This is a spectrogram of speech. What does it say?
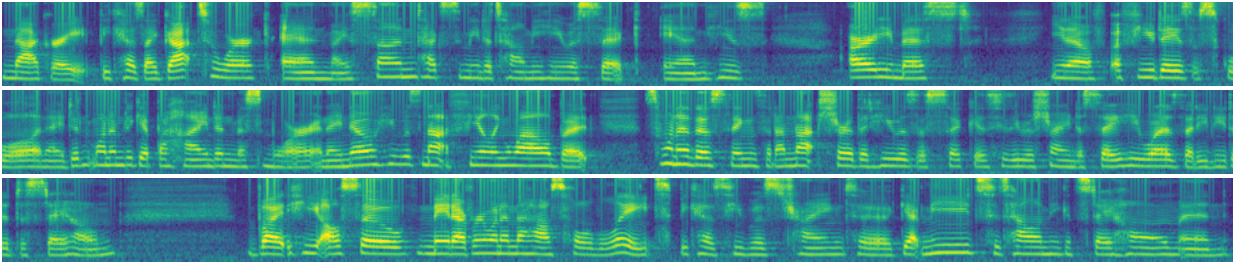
not great because I got to work and my son texted me to tell me he was sick and he's already missed you know, a few days of school, and I didn't want him to get behind and miss more. And I know he was not feeling well, but it's one of those things that I'm not sure that he was as sick as he was trying to say he was, that he needed to stay home. But he also made everyone in the household late because he was trying to get me to tell him he could stay home. And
